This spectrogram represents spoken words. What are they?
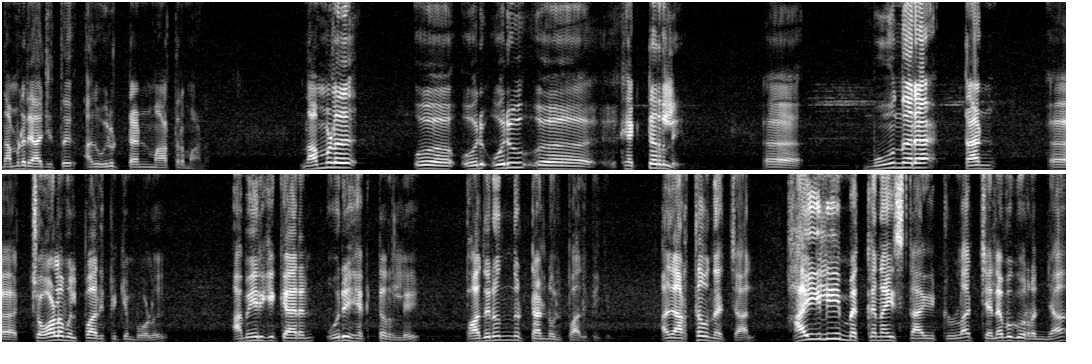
നമ്മുടെ രാജ്യത്ത് അത് ഒരു ടൺ മാത്രമാണ്. നമ്മൾ ഒരു ഒരു ഹെക്ടറിൽ മൂന്നര ടൺ ചോളം ഉൽപ്പാദിപ്പിക്കുമ്പോൾ അമേരിക്കക്കാരൻ ഒരു ഹെക്ടറിൽ പതിനൊന്ന് ടൺ ഉൽപ്പാദിപ്പിക്കും. അതിനർത്ഥം എന്ന് വെച്ചാൽ ഹൈലി മെക്കനൈസ്ഡ് ആയിട്ടുള്ള ചെലവ് കുറഞ്ഞ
